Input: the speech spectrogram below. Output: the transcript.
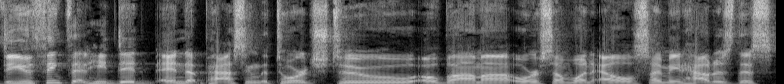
Do you think that he did end up passing the torch to Obama or someone else? I mean, how does this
